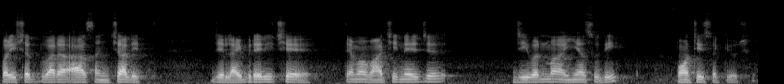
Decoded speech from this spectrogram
પરિષદ દ્વારા આ સંચાલિત જે લાઇબ્રેરી છે તેમાં વાંચીને જ જીવનમાં અહીંયા સુધી પહોંચી શક્યો છું.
